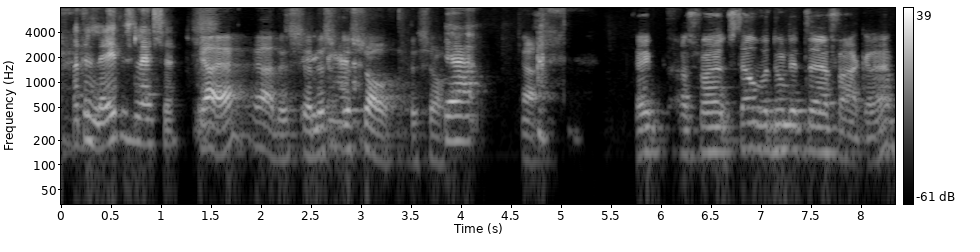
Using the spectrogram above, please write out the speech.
Wat een levenslessen. ja, hè? Ja, dus, dus, Ja. dus zo. Dus zo. Ja, Ja. Hey, als we, stel, we doen dit eh, vaker, hè? ik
